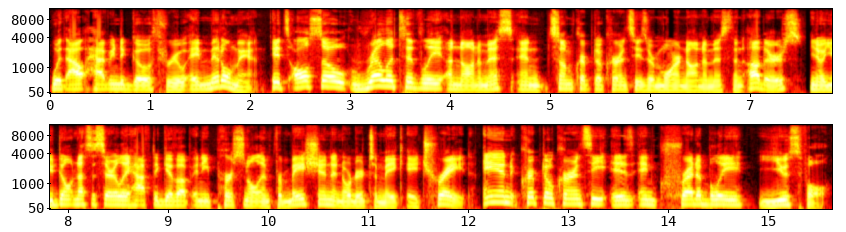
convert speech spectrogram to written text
without having having to go through a middleman. It's also relatively anonymous and some cryptocurrencies are more anonymous than others. You know, you don't necessarily have to give up any personal information in order to make a trade. And cryptocurrency is incredibly useful.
